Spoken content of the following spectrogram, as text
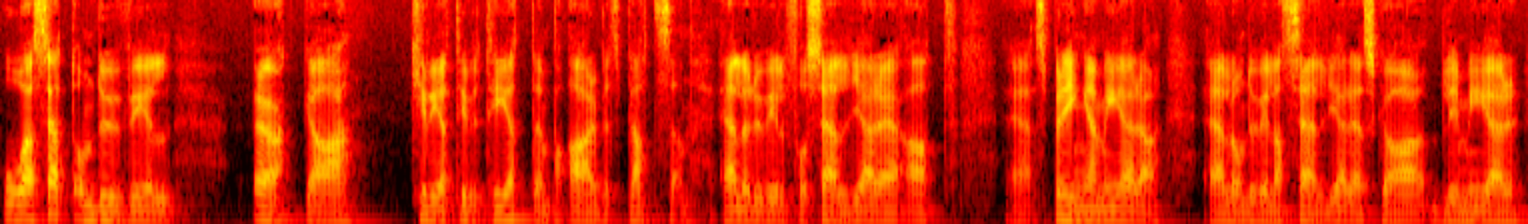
Oavsett om du vill öka kreativiteten på arbetsplatsen eller du vill få säljare att eh, springa mera eller om du vill att säljare ska bli mer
